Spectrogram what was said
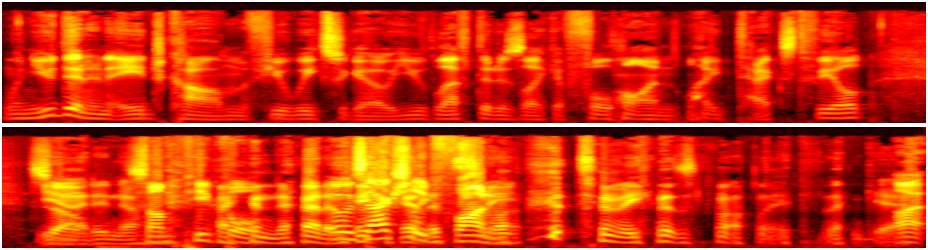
When you did an age column a few weeks ago, you left it as like a full-on like text field. So yeah, I didn't know. Some people. know how to it was actually a funny. small- to make it small thing. Yeah. I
